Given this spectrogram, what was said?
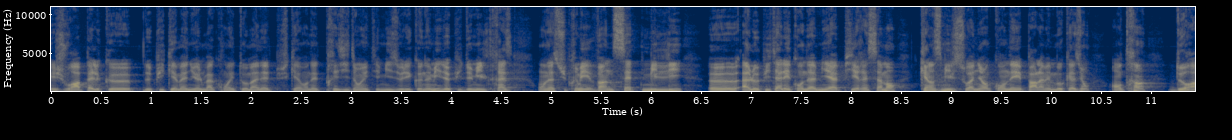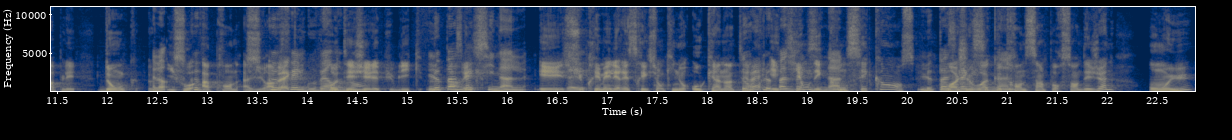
Et je vous rappelle que depuis qu'Emmanuel Macron est aux manettes, puisqu'avant d'être président, il était ministre de l'économie, depuis 2013, on a supprimé 27 000 lits euh, à l'hôpital et qu'on a mis à pied récemment 15 000 soignants qu'on est par la même occasion en train de rappeler. Donc, euh, il faut apprendre à vivre avec, protéger les publics le pass vaccinal et supprimer les restrictions qui n'ont aucun intérêt et qui ont des conséquences. Moi, je vois que 35% des jeunes ont eu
